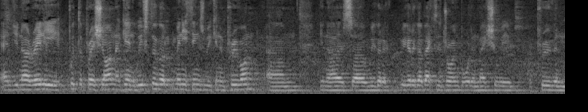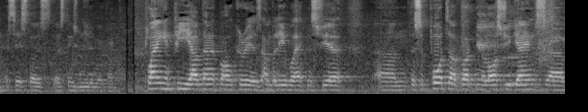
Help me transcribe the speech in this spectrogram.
and you know really put the pressure on. Again, we've still got many things we can improve on. Um, you know, so we got to we got to go back to the drawing board and make sure we approve and assess those those things we need to work on. Playing in PE, I've done it my whole career. It's unbelievable atmosphere. Um, the support I've got in the last few games, um,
